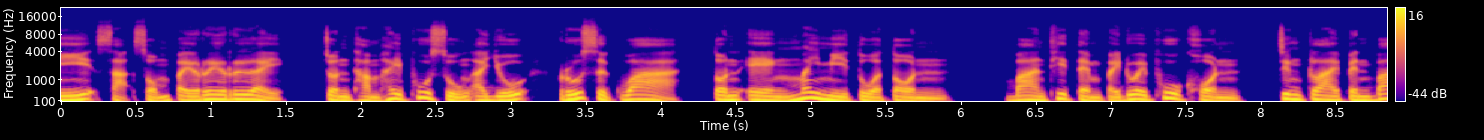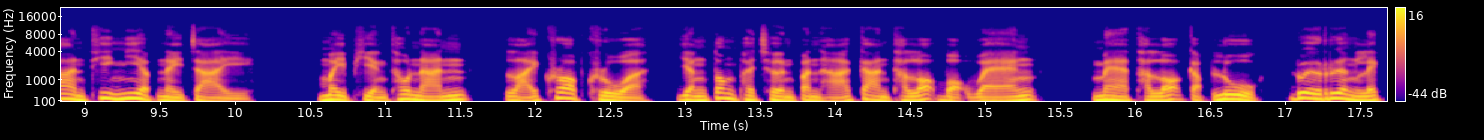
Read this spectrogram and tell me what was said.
นี้สะสมไปเรื่อยๆ จนทำให้ผู้สูงอายุรู้สึกว่าตนเองไม่มีตัวตน บ้านที่เต็มไปด้วยผู้คน จึงกลายเป็นบ้านที่เงียบในใจ ไม่เพียงเท่านั้น หลายครอบครัวยังต้องเผชิญปัญหาการทะเลาะเบาะแว้ง แม่ทะเลาะกับลูกด้วยเรื่องเล็ก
